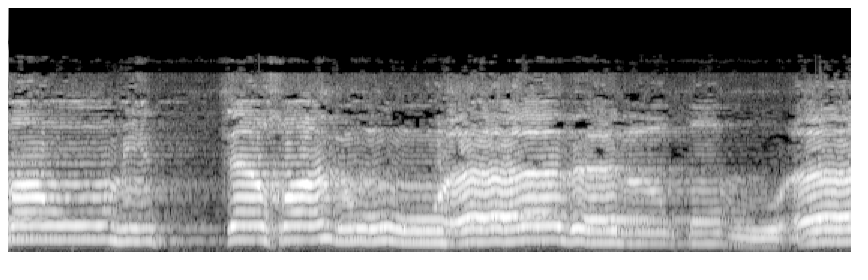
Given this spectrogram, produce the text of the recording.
قَوْمِي اتَّخَذُوا هَٰذَا الْقُرْآنَ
